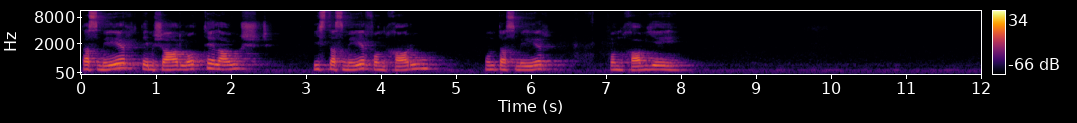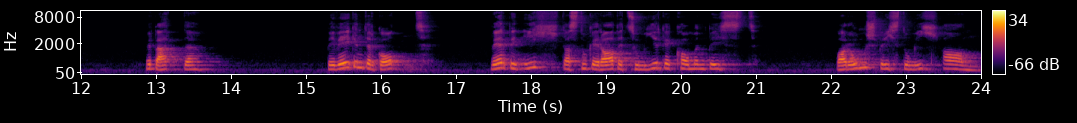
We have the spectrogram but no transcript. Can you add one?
Das Meer, dem Charlotte lauscht, ist das Meer von Charu und das Meer von Javier. Wir beten. Bewegender Gott, wer bin ich, dass du gerade zu mir gekommen bist? Warum sprichst du mich an?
